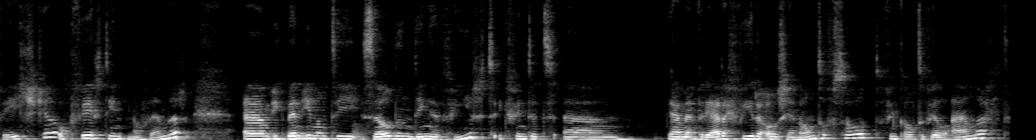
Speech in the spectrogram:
feestje op 14 november. Um, ik ben iemand die zelden dingen viert. Ik vind het, um, ja, mijn verjaardag vieren al gênant of zo. Dat vind ik al te veel aandacht.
